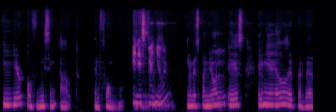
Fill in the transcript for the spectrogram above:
fear of missing out, el FOMO. ¿En español? En español es el miedo de perder,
